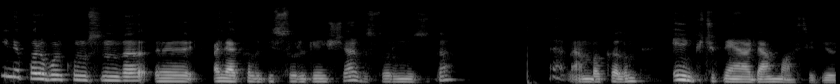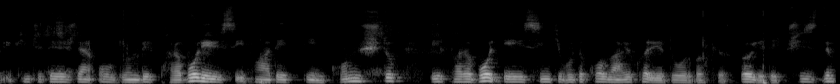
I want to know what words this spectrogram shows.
Yine parabol konusunda e, alakalı bir soru gençler. Bu sorumuzda hemen bakalım. En küçük değerden bahsediyor. İkinci dereceden olduğunu bir parabol eğrisi ifade ettiğini konuştuk. Bir parabol eğrisin ki burada kollar yukarıya doğru bakıyor. Öyle de çizdim.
